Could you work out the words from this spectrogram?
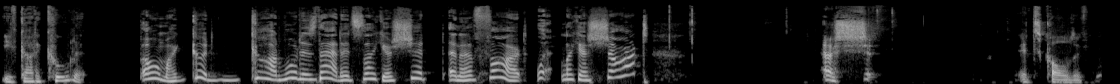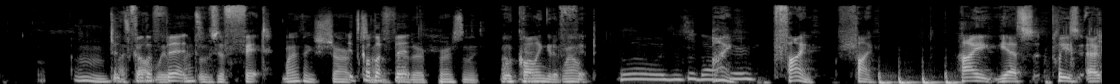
you've got to cool it. Oh my good God, what is that? It's like a shit and a fart. What, like a shart? A sh- It's called a. Mm, It's I called a we- fit. It was a fit. I think sharp. It's called a fit. Better, personally, We're Okay, calling it a well, fit. Hello, is this a doctor? Fine, fine, fine. Hi, yes, please, uh,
